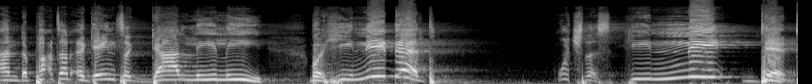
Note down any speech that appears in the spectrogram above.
and departed again to Galilee. But he needed, watch this, he needed,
